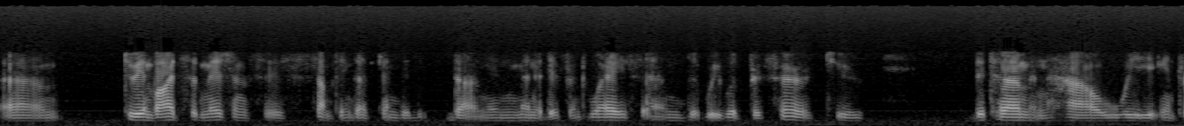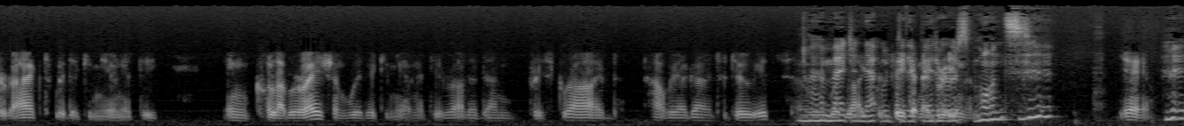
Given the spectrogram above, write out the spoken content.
Um, to invite submissions is something that can be done in many different ways, and we would prefer to determine how we interact with the community in collaboration with the community rather than prescribe how we are going to do it. So I imagine like that to would be seek the an better agreement. response. Yeah.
